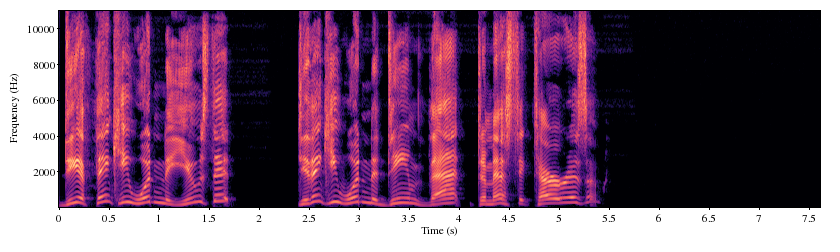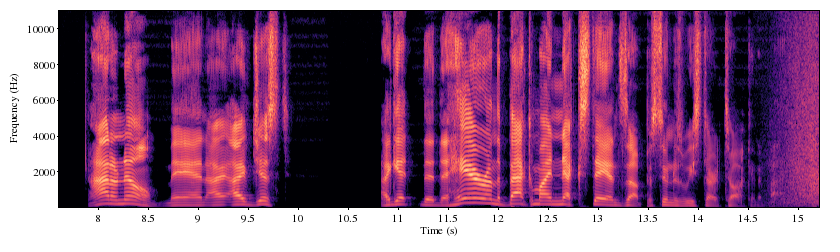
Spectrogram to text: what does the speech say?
Do you think he wouldn't have used it? Do you think he wouldn't have deemed that domestic terrorism? I don't know, man. I, I've just I get the, the hair on the back of my neck stands up as soon as we start talking about it.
